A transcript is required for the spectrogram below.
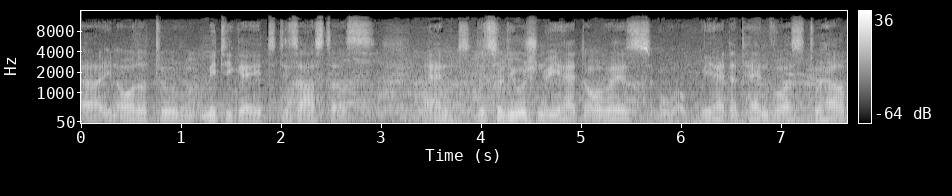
uh, in order to mitigate disasters. And the solution we had always we had at hand was to help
